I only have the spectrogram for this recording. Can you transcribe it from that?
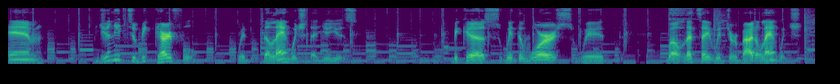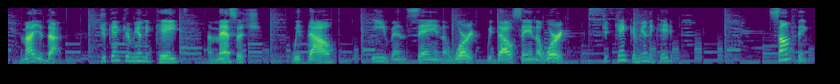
And you need to be careful with the language that you use. Because with the words, with well, let's say with your body language. Imagine that. You can communicate a message without even saying a word, without saying a word. You can communicate something.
